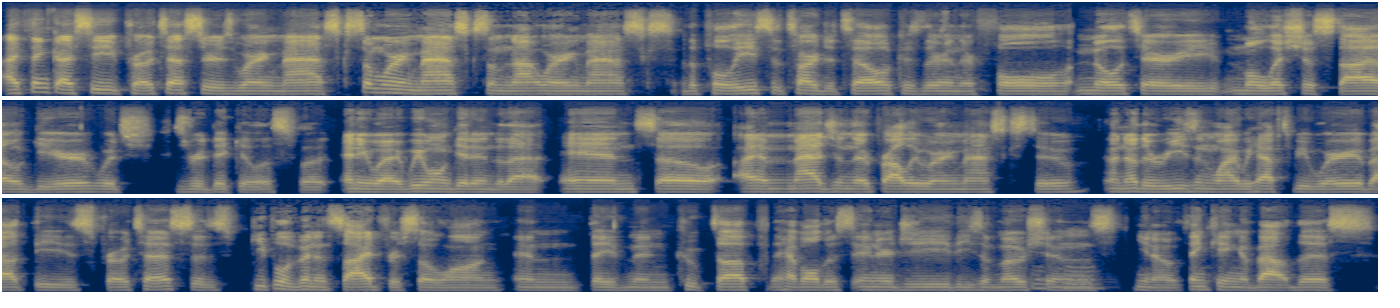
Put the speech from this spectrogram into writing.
I think I see protesters wearing masks, some wearing masks, some not wearing masks. The police, it's hard to tell because they're in their full military militia style gear, which this is ridiculous. But anyway, we won't get into that. And so I imagine they're probably wearing masks too. Another reason why we have to be wary about these protests is people have been inside for so long and they've been cooped up. They have all this energy, these emotions, you know, thinking about this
